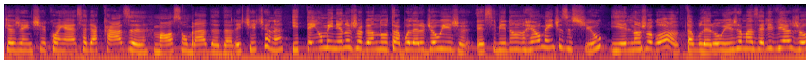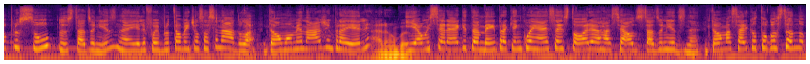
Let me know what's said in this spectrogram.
que a gente conhece ali a casa mal assombrada da Letitia, né? E tem um menino jogando o tabuleiro de Ouija. Esse menino realmente existiu. E ele não jogou tabuleiro Ouija, mas ele viajou pro sul dos Estados Unidos, né? E ele foi brutalmente assassinado lá. Então é uma homenagem pra ele. Caramba. E é um easter egg também pra quem conhece a história racial dos Estados Unidos, né? Então é uma série que eu tô gostando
